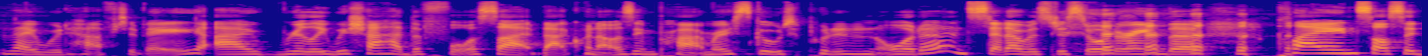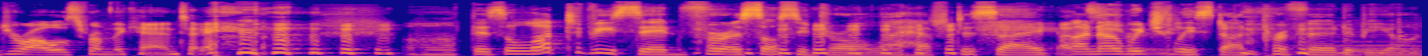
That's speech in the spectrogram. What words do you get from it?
They would have to be. I really wish I had the foresight back when I was in primary school to put in an order. Instead, I was just ordering the plain sausage rolls from the canteen. oh, there's a lot to be said for a sausage roll, I have to say. I know true. which list I'd prefer to be on.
